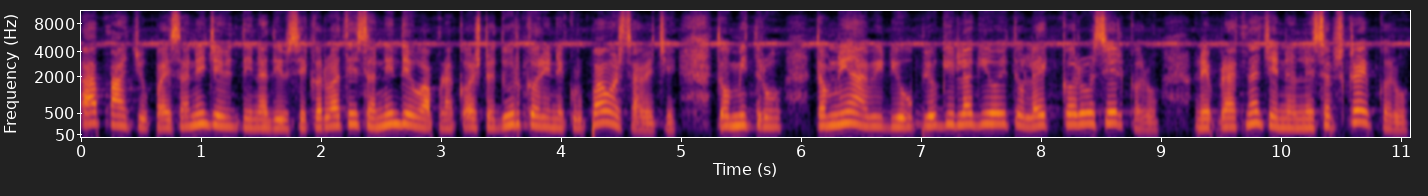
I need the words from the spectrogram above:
આ પાંચ ઉપાય શનિ જયંતિના દિવસે કરવાથી શનિદેવ આપણા કષ્ટ દૂર કરીને કૃપા વરસાવે છે. તો મિત્રો, તમને આ વીડિયો ઉપયોગી લાગ્યો હોય તો લાઈક કરો, શેર કરો અને પ્રાર્થના ચેનલને સબસ્ક્રાઈબ કરો.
